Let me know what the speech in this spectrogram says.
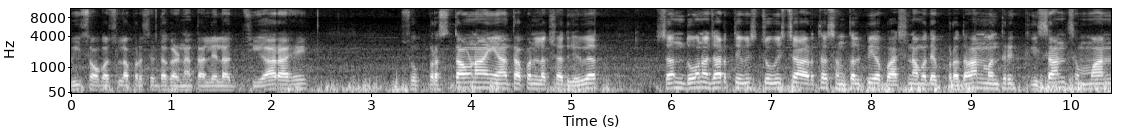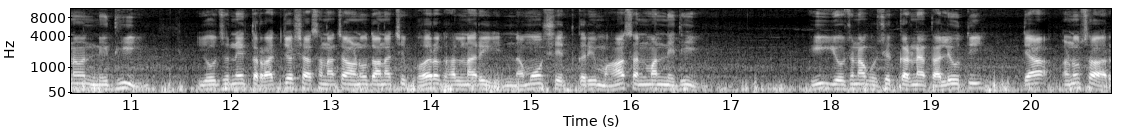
वीस ऑगस्टला प्रसिद्ध करण्यात आलेला जी आर आहे. सो प्रस्तावना यात आपण लक्षात घेऊयात. सन दोन हजार तेवीस चोवीसच्या अर्थसंकल्पीय भाषणामध्ये प्रधानमंत्री किसान सन्मान निधी योजनेत राज्य शासनाच्या अनुदानाची भर घालणारी नमो शेतकरी महासन्मान निधी ही योजना घोषित करण्यात आली होती. त्या अनुसार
